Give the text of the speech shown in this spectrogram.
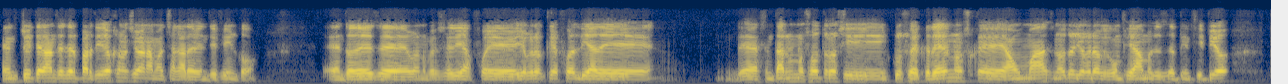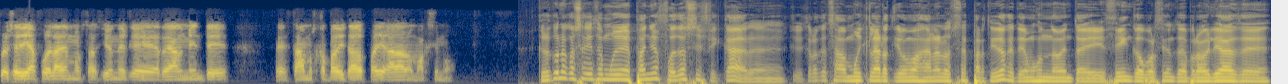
en Twitter antes del partido es que nos iban a machacar de 25. Entonces, eh, bueno, pues ese día fue, yo creo que fue el día de, de asentarnos nosotros e incluso de creernos que aún más, nosotros yo creo que confiábamos desde el principio, pero ese día fue la demostración de que realmente estábamos capacitados para llegar a lo máximo. Creo que una cosa que hizo muy bien España fue dosificar. Eh, creo que estaba muy claro que íbamos a ganar los tres partidos, que teníamos un 95% de probabilidades de,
